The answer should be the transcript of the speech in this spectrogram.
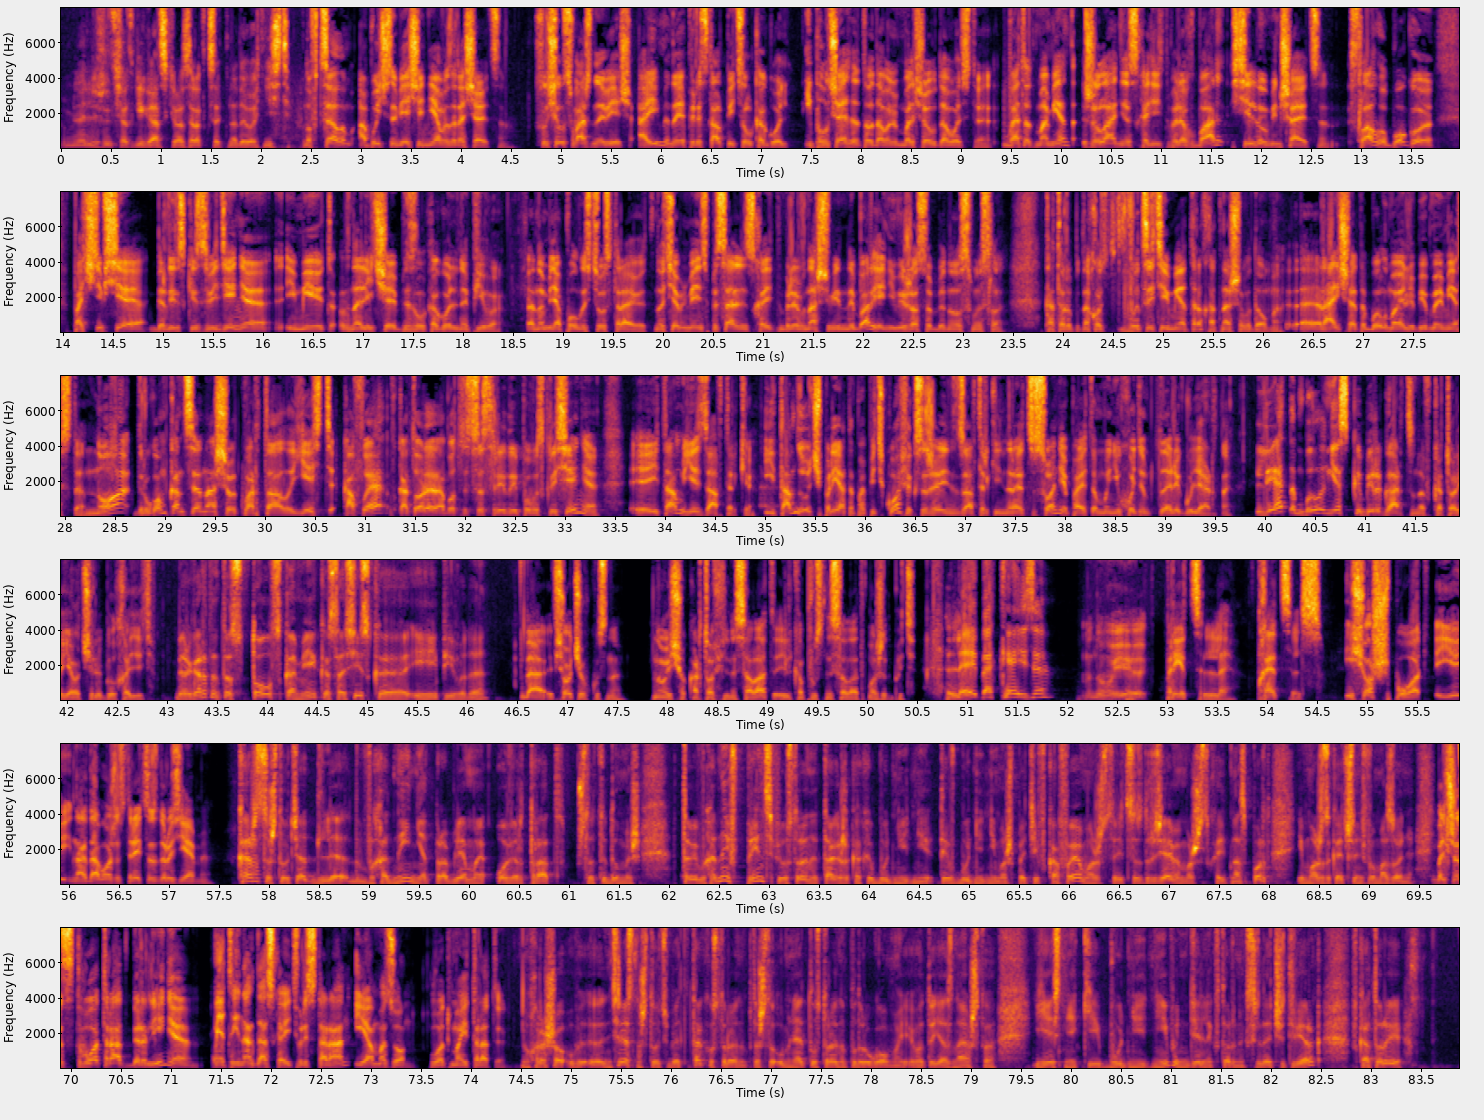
У меня лежит сейчас гигантский возврат, кстати, надо его отнести. Но в целом обычно вещи не возвращаются случилась важная вещь, а именно я перестал пить алкоголь и получать от этого довольно большое удовольствие. В этот момент желание сходить, например, в бар сильно уменьшается. Слава богу, почти все берлинские заведения имеют в наличии безалкогольное пиво оно меня полностью устраивает. Но, тем не менее, специально сходить, например, в наш винный бар я не вижу особенного смысла, который находится в 20 метрах от нашего дома. Э, раньше это было мое любимое место. Но в другом конце нашего квартала есть кафе, в которое работает со среды по воскресенье, э, и там есть завтраки. И там очень приятно попить кофе. К сожалению, завтраки не нравятся Соне, поэтому мы не ходим туда регулярно. Летом было несколько бергартенов, в которые я очень любил ходить. Бергартен – это стол, скамейка, сосиска и пиво, да? Да, и все очень вкусно. Ну, еще картофельный салат или капустный салат, может быть. Лейбекейзе. Ну и прецелле. Прецельс. Еще шпот. И иногда можно встретиться с друзьями кажется, что у тебя для выходных нет проблемы овертрат, что ты думаешь, твои выходные, в принципе, устроены так же, как и будние дни. Ты в будние дни можешь пойти в кафе, можешь встретиться с друзьями, можешь сходить на спорт и можешь заказать что-нибудь в Амазоне. Большинство трат в Берлине – это иногда сходить в ресторан и Амазон. Вот мои траты. Ну, хорошо. Интересно, что у тебя это так устроено, потому что у меня это устроено по-другому. И вот я знаю, что есть некие будние дни, понедельник, вторник, среда, четверг, в которые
